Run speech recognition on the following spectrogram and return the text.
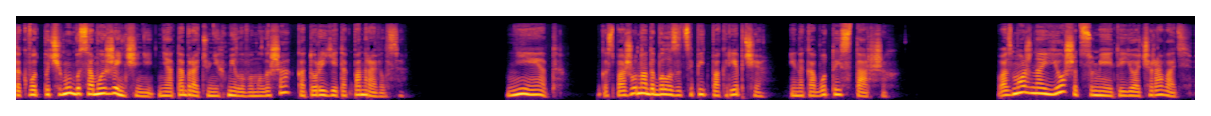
Так вот, почему бы самой женщине не отобрать у них милого малыша, который ей так понравился? Нет, госпожу надо было зацепить покрепче и на кого-то из старших. Возможно, Йошит сумеет ее очаровать.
